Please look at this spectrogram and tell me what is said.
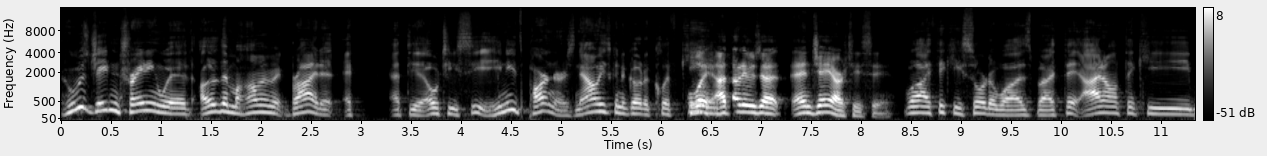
who was J'den training with other than Muhammad McBride at, at at the OTC? He needs partners. Now he's going to go to Cliff Keen. Wait, I thought he was at NJRTC. well, I think he sort of was, but I think I don't think he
